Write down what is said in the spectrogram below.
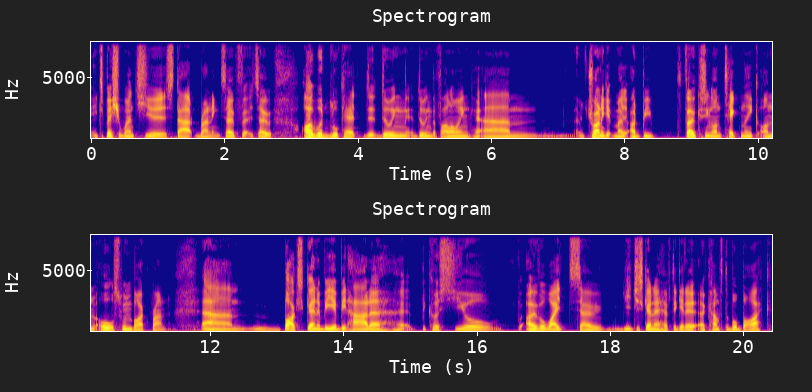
especially once you start running. So, for, so I would look at doing doing the following. Um, trying to get my. I'd be focusing on technique on all swim, bike, run. Um, bike's going to be a bit harder uh, because you're overweight, so you're just going to have to get a, a comfortable bike.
